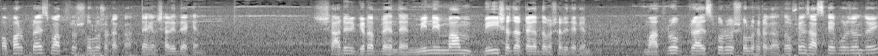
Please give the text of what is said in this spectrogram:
অফার প্রাইস মাত্র ষোলোশো টাকা। দেখেন, শাড়ি দেখেন। শাড়ির গেট আপ দেখেন দেখেন। মিনিমাম বিশ হাজার টাকা দামের শাড়ি দেখেন। মাত্র প্রাইস পড়বে ষোলোশো টাকা। তো ফ্রেন্ডস আজকে পর্যন্তই।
